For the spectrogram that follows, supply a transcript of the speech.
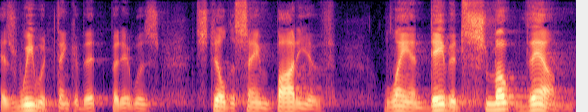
as we would think of it, but it was still the same body of land, David smote them.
